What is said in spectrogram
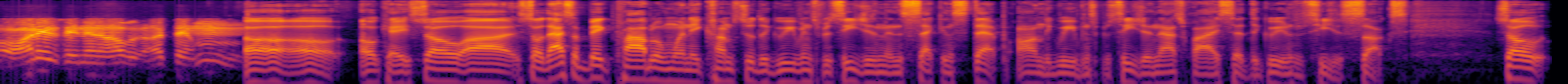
Oh, I didn't say nothing. I was, I said, mm. Oh, oh, oh, okay. So, uh, so that's a big problem when it comes to the grievance procedure and the second step on the grievance procedure, and that's why I said the grievance procedure sucks. So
